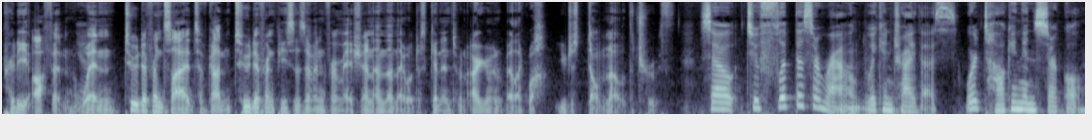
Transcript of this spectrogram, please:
pretty often yeah. when two different sides have gotten two different pieces of information and then they will just get into an argument be like, well, you just don't know the truth. So, to flip this around, we can try this. We're talking in circle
